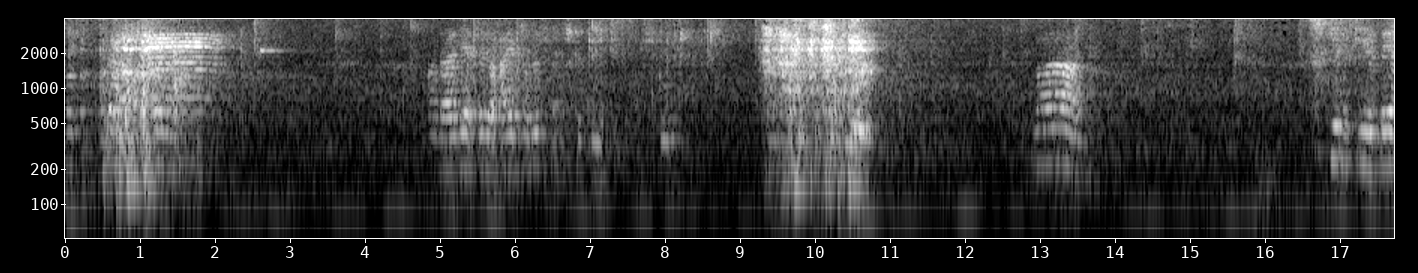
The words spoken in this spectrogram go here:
Und zack. äh. Ah nein, der hat mir nur ein Hammelfleisch gegeben. Das ist nicht gut. Mann. Hier sind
